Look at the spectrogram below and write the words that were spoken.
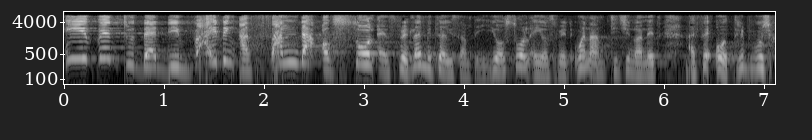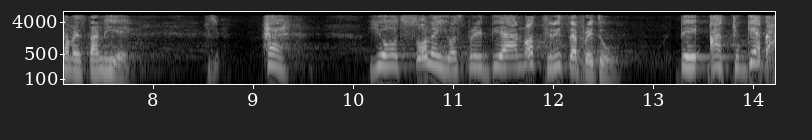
Even to the dividing asunder of soul and spirit. Let me tell you something. Your soul and your spirit. When I'm teaching on it, I say, oh, three people should come and stand here. Hey, your soul and your spirit, they are not three separate. Oh. They are together.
